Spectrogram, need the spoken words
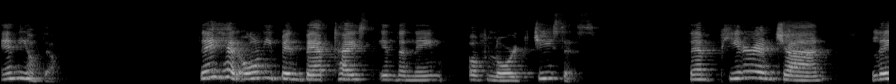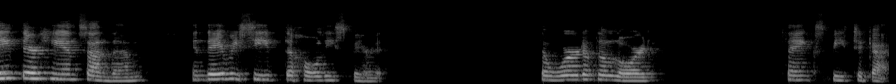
any of them. They had only been baptized in the name of Lord Jesus. Then Peter and John laid their hands on them, and they received the Holy Spirit. The word of the Lord. Thanks be to God.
